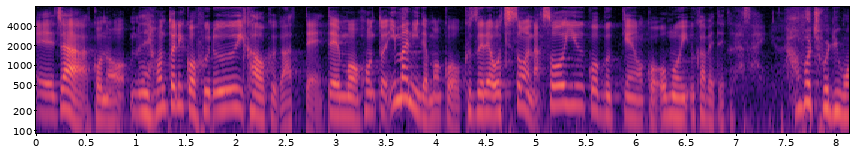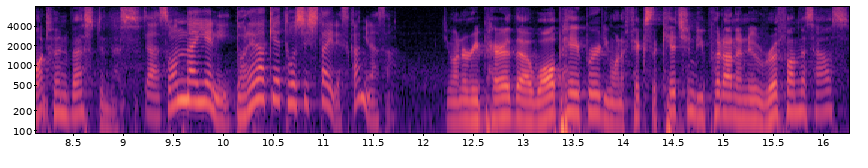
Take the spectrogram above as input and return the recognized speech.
えーじゃあこの、ね、本当にこう古い家屋があってでもう本当今にでもこう崩れ落ちそうなそういうこう物件をこう思い浮かべてください How much would you want to invest in this? じゃあそんな家にどれだけ投資したいですか皆さん？You want to repair the wallpaper? Do you want to fix the kitchen? Do you put on a new roof on this house?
